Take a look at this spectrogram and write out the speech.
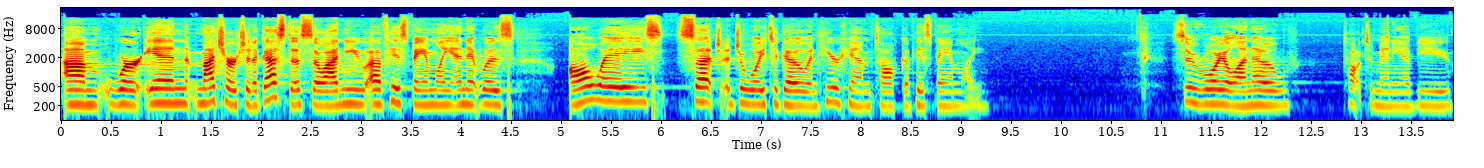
um, were in my church in Augusta, so I knew of his family, and it was always such a joy to go and hear him talk of his family. Sue Royal, I know, talked to many of you.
